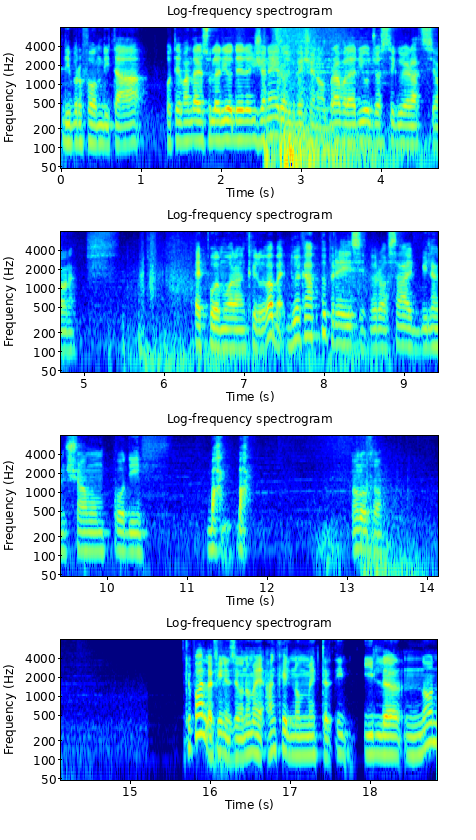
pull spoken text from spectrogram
di profondità. Poteva andare sulla Rio de Janeiro, invece no. Brava la Rio già a seguire l'azione. E poi muore anche lui. Vabbè, due cap presi, però sai, bilanciamo un po' di... Bah, bah. Non lo so. Che poi alla fine, secondo me, anche il non, metter, il, il non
